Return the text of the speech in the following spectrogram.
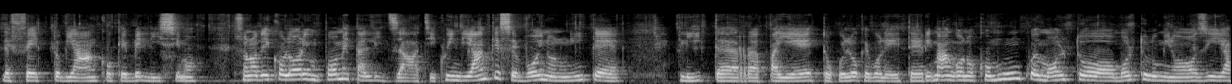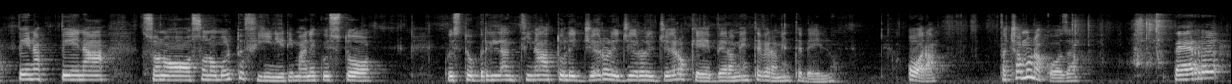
l'effetto bianco che è bellissimo. Sono dei colori un po' metallizzati quindi anche se voi non unite glitter, pailletto, quello che volete rimangono comunque molto molto luminosi. Appena appena sono, sono molto fini rimane questo questo brillantinato leggero leggero leggero che è veramente veramente bello. Ora facciamo una cosa per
